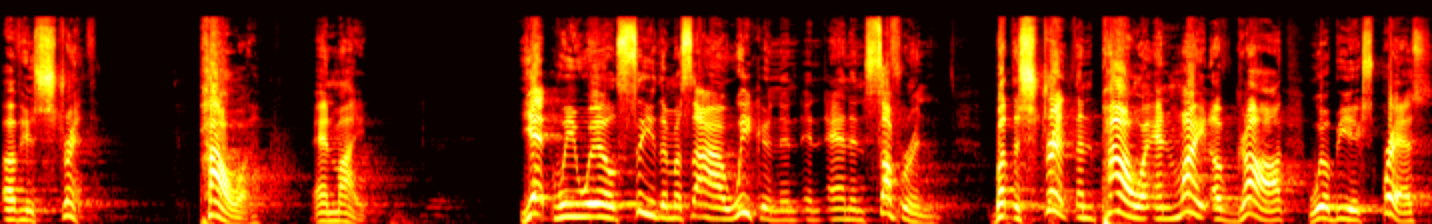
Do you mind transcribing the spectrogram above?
of his strength, power, and might. Yet we will see the Messiah weaken and, and, and in suffering, but the strength and power and might of God will be expressed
